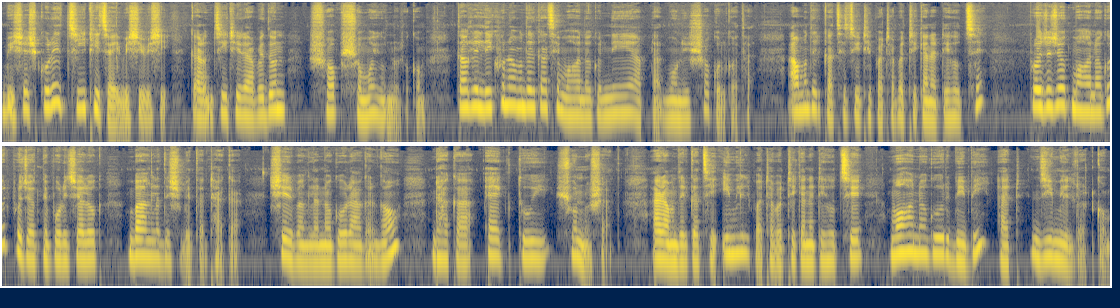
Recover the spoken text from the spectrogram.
বিশেষ করে চিঠি চাই বেশি বেশি, কারণ চিঠির আবেদন সব সময় অন্যরকম। তাহলে লিখুন আমাদের কাছে মহানগর নিয়ে আপনার মনের সকল কথা। আমাদের কাছে চিঠি পাঠাবার ঠিকানাটি হচ্ছে প্রযোজক মহানগর, প্রযত্নে পরিচালক, বাংলাদেশ বেতার, ঢাকা। শেরবাংলা নগর, আগারগাঁও, ঢাকা এক দুই শূন্য সাত। আর আমাদের কাছে ইমেল পাঠাবার ঠিকানাটি হচ্ছে মহানগর বিবি অ্যাট জিমেল ডট কম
